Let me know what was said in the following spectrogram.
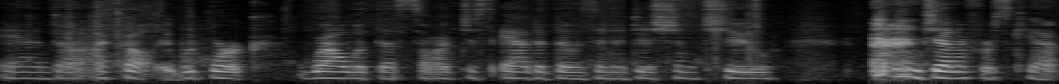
and uh, I felt it would work well with this, so I've just added those in addition to Jennifer's kit.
